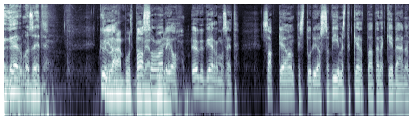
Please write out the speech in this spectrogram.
Ökykermaset. Kyllä, vähän boostaa Basso vielä Radio, Ökykermaset, Sakke ja Antti studiossa viimeistä kertaa tänä keväänä.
